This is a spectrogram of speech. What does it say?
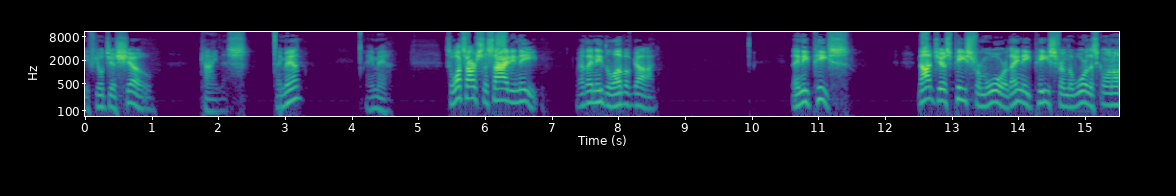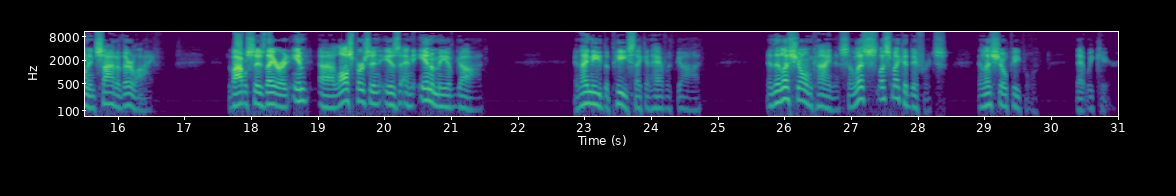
if you'll just show kindness. Amen? Amen. So, what's our society need? Well, they need the love of God, they need peace. Not just peace from war, they need peace from the war that's going on inside of their life. The Bible says they are an uh, lost person is an enemy of God. And they need the peace they can have with God. And then let's show them kindness. And let's, let's make a difference. And let's show people that we care.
